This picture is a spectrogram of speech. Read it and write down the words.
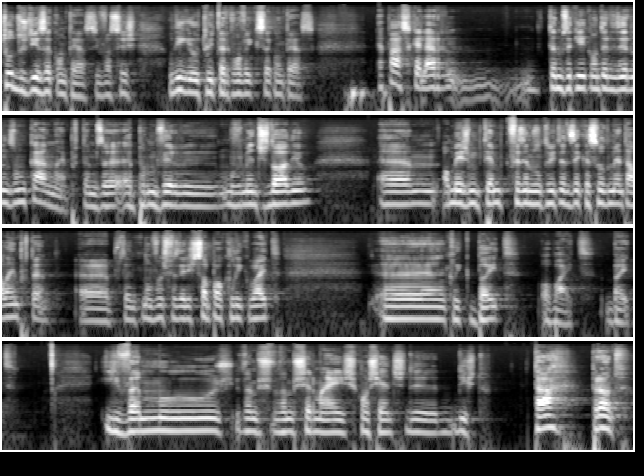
todos os dias acontece, e vocês liguem o Twitter que vão ver que isso acontece. É pá, se calhar estamos aqui a contradizer-nos um bocado, não é? Porque estamos a, a promover eh, movimentos de ódio um, ao mesmo tempo que fazemos um tweet a dizer que a saúde mental é importante. Uh, portanto, não vamos fazer isto só para o clickbait, uh, clickbait ou bait, bait. E vamos, vamos, vamos ser mais conscientes de, disto. Tá? Pronto.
